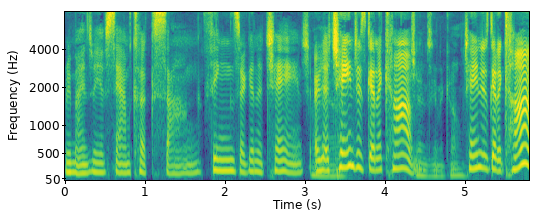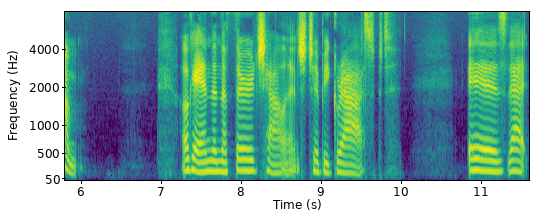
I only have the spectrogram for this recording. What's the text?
Reminds me of Sam Cooke's song, Things Are Gonna Change, Oh, or yeah. a change is gonna come. Change is going to come. Change is gonna come. Okay, and then the third challenge to be grasped is that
